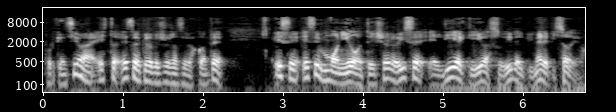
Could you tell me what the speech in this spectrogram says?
Porque encima, esto, eso creo que yo ya se los conté. Ese, ese monigote yo lo hice el día que iba a subir el primer episodio.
